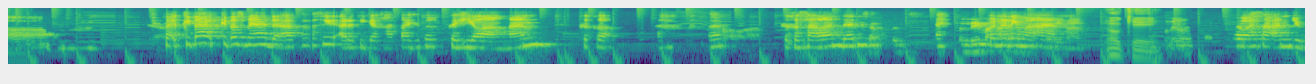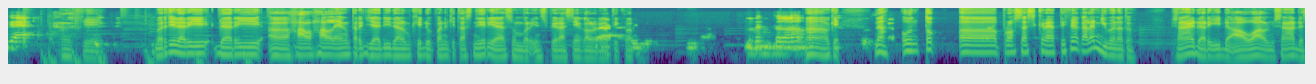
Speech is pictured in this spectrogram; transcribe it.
um, kita kita sebenarnya ada apa sih ada tiga kata itu kehilangan keke apa? Kekesalan dan acceptance Eh, penerimaan penerimaan Oke. dewasaan juga Oke. Berarti dari dari eh, hal-hal yang terjadi dalam kehidupan kita sendiri ya sumber inspirasinya kalau reality club. betul Ah, oke. Nah, untuk eh, proses kreatifnya kalian gimana tuh? Misalnya dari ide awal, misalnya ada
